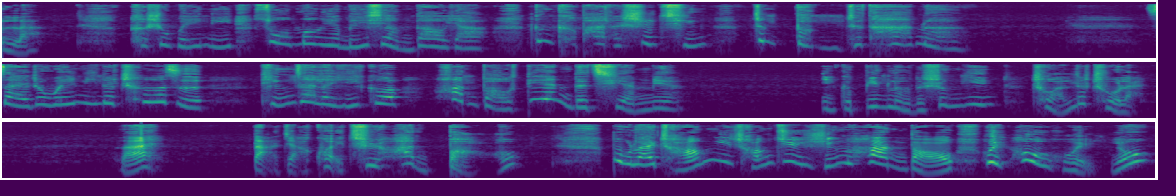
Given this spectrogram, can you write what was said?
了！可是维尼做梦也没想到呀，更可怕的事情正等着他呢。载着维尼的车子停在了一个。汉堡店的前面，一个冰冷的声音传了出来：“来，大家快吃汉堡！不来尝一尝巨型汉堡会后悔哟！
